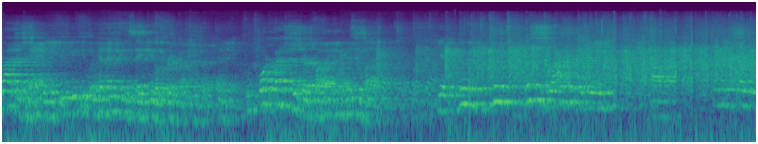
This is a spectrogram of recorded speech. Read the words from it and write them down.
Roger's happy, if you, have anything to say, feel free. More questions are fine, I guess you. Yeah, this is Roger Green, uh, can you show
